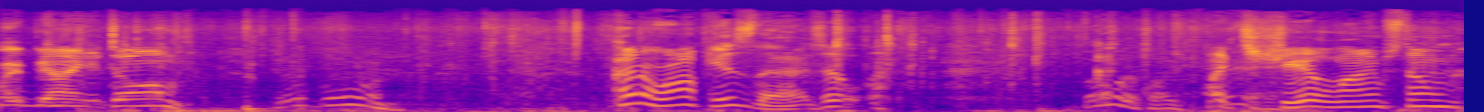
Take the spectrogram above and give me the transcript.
right behind you, Tom. Going. What kind of rock is that? Is it Oh, it's like, like shale limestone?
